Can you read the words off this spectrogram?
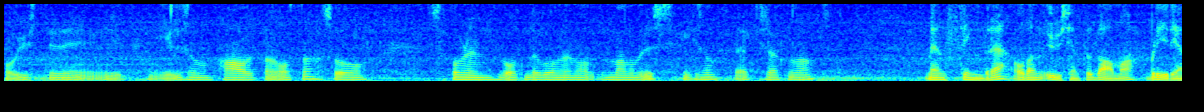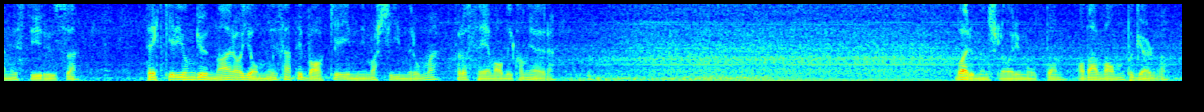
og ut i, i, i liksom havet på en måte, så, så kommer den båten til å gå med mann og mus. Ikke sant? Det er ikke sagt noe annet. Mens Sindre og den ukjente dama blir igjen i styrhuset, trekker Jon Gunnar og Jonny seg tilbake inn i maskinrommet for å se hva de kan gjøre. Varmen slår imot dem, og det er vann på gulvet.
